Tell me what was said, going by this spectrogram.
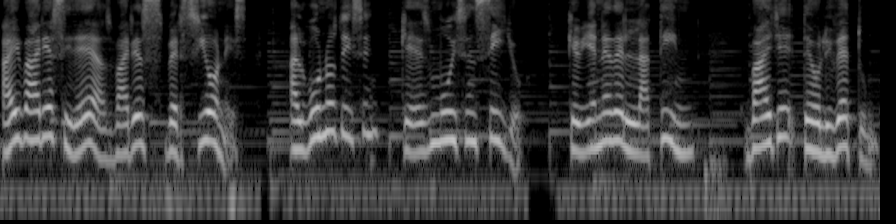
Hay varias ideas, varias versiones. Algunos dicen que es muy sencillo, que viene del latín Valle de Olivetum,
